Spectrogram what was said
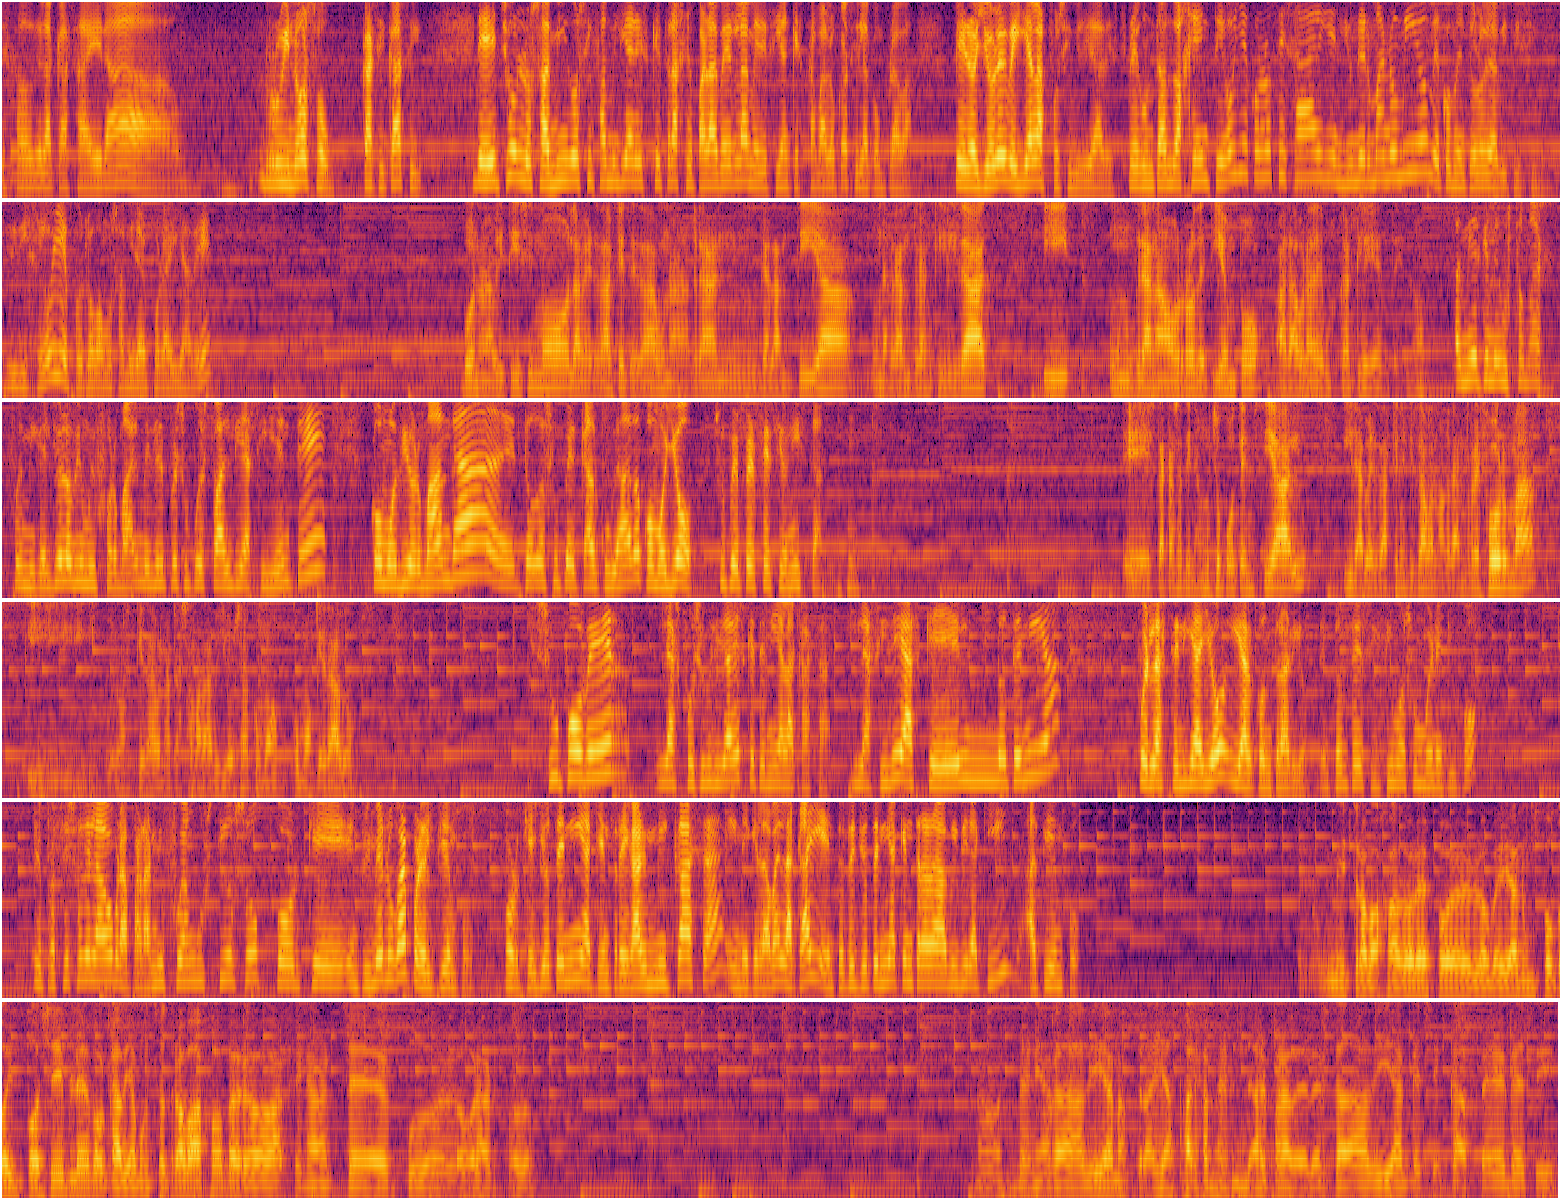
estado de la casa era ruinoso, casi casi. De hecho, los amigos y familiares que traje para verla me decían que estaba loca si la compraba, pero yo le veía las posibilidades. Preguntando a gente, oye, ¿conoces a alguien? Y un hermano mío me comentó lo de Habitísimo. Y dije, oye, pues lo vamos a mirar por ahí a ver. Bueno, Habitísimo la verdad que te da una gran garantía, una gran tranquilidad y un gran ahorro de tiempo a la hora de buscar clientes. ¿no? A mí el que me gustó más fue Miguel, yo lo vi muy formal, me dio el presupuesto al día siguiente, como Dios manda, eh, todo súper calculado, como yo, súper perfeccionista. Eh, esta casa tenía mucho potencial y la verdad que necesitaba una gran reforma y, bueno, ha quedado una casa maravillosa como, como ha quedado. Supo ver las posibilidades que tenía la casa y las ideas que él no tenía, pues las tenía yo y al contrario. Entonces hicimos un buen equipo. El proceso de la obra para mí fue angustioso porque, en primer lugar, por el tiempo, porque yo tenía que entregar mi casa y me quedaba en la calle, entonces yo tenía que entrar a vivir aquí a tiempo. Mis trabajadores pues lo veían un poco imposible porque había mucho trabajo, pero al final se pudo lograr todo. Nos venía cada día, nos traía para merendar, para beber cada día, que si café, que si...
